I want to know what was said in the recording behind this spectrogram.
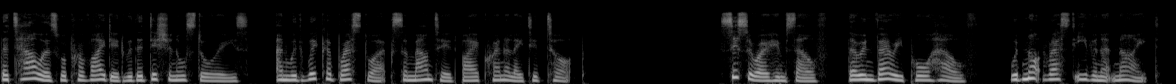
The towers were provided with additional stories, and with wicker breastworks surmounted by a crenellated top. Cicero himself, though in very poor health, would not rest even at night,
